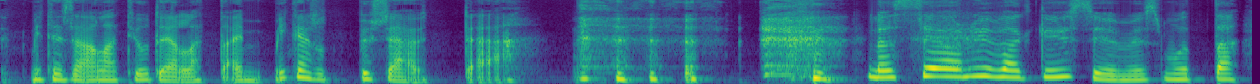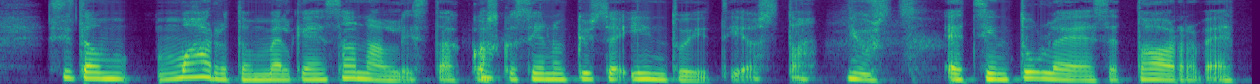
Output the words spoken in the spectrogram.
että miten sä alat jutella tai mikä sut pysäyttää? No se on hyvä kysymys, mutta sitä on mahdoton melkein sanallistaa, koska siinä on kyse intuitiosta. Just. Että siinä tulee se tarve, että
